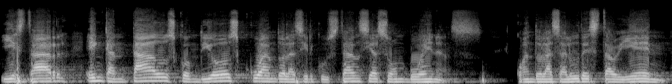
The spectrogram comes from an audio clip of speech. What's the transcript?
y estar encantados con Dios cuando las circunstancias son buenas, cuando la salud está bien,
